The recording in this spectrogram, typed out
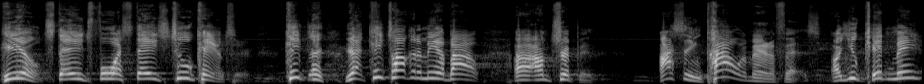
Healed. Stage four, stage two cancer. Keep, uh, yeah, keep talking to me about uh, I'm tripping. I seen power manifest. Are you kidding me?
